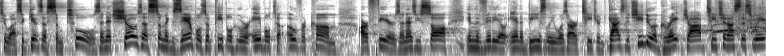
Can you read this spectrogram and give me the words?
to us. It gives us some tools and it shows us some examples of people who are able to overcome our fears. And as you saw in the video, Anna Beasley was our teacher. Guys, did she do a great job teaching us this week?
